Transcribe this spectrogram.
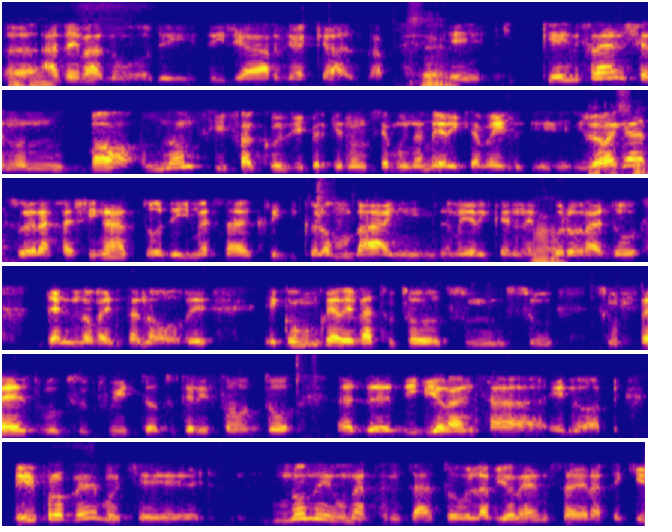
eh, uh-huh. avevano dei, degli armi a casa. Sì. E, che in Francia non, boh, non, si fa così perché non siamo in America, ma il, il eh, ragazzo era affascinato dei massacri di Columbine in America nel ah. Colorado del 99 e comunque aveva tutto su, su, su Facebook, su Twitter, tutte le foto eh, de, di violenza enorme. Ma il problema è che non è un attentato, la violenza era perché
